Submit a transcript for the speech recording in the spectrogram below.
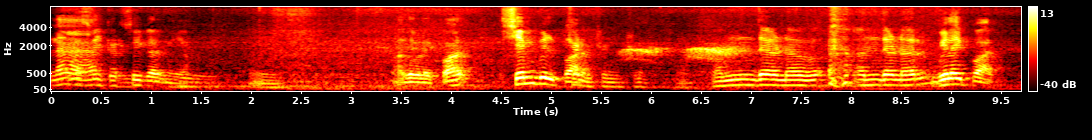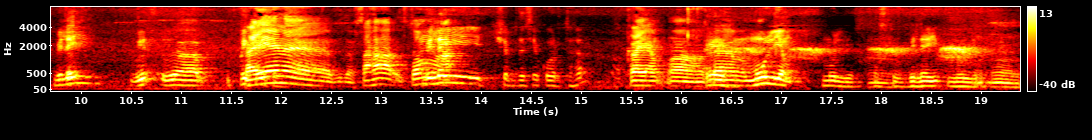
न स्वीकरणीयं। स्वीकरणीयं அது விளைப்பால் செம்பில் பால் क्षणं क्षणं क्षणम् अन्दणव अन्दणर् விளைப்பால் विलै वि- अ, क्रयेण सः त्वं विलै शब्दस्य कोऽर्थः? क्रयं क्रयं मूल्यं मूल्यम् अस्तु विलै मूल्यम्। हम्म।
